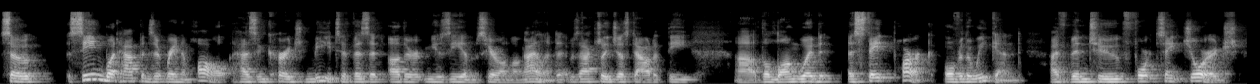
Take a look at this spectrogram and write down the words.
So seeing what happens at Raynham Hall has encouraged me to visit other museums here on Long Island. It was actually just out at the uh, the Longwood Estate Park over the weekend. I've been to Fort St. George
